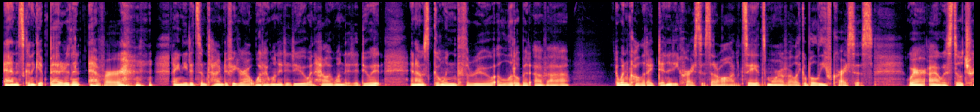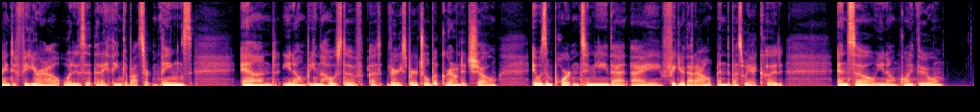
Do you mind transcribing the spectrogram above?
and it's going to get better than ever. I needed some time to figure out what I wanted to do and how I wanted to do it. And I was going through a little bit of a, I wouldn't call it identity crisis at all. I would say it's more of a like a belief crisis where I was still trying to figure out what is it that I think about certain things. And, you know, being the host of a very spiritual but grounded show, it was important to me that I figure that out in the best way I could and so, you know, going through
